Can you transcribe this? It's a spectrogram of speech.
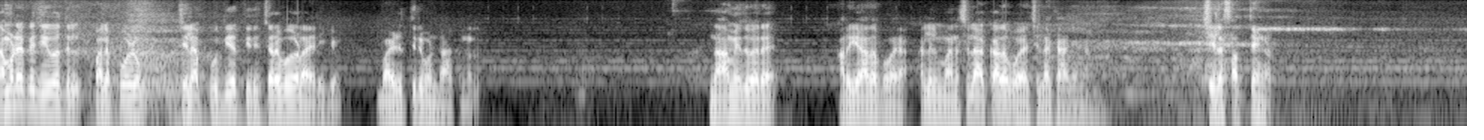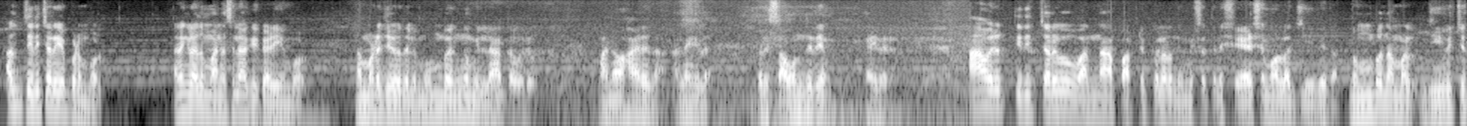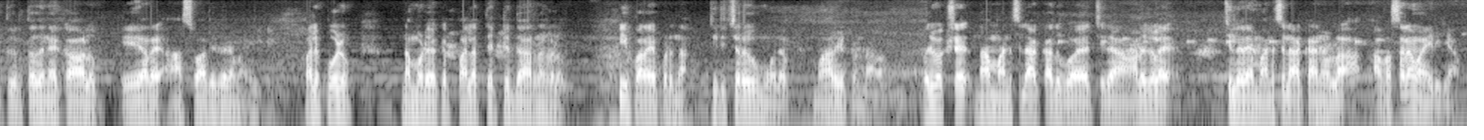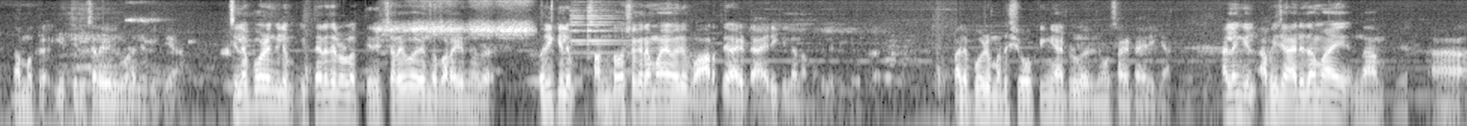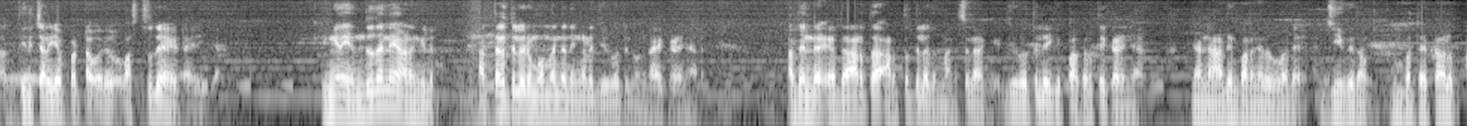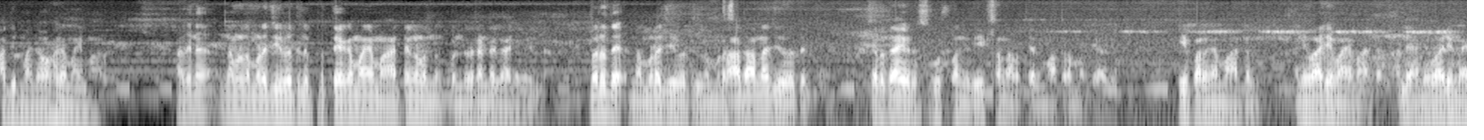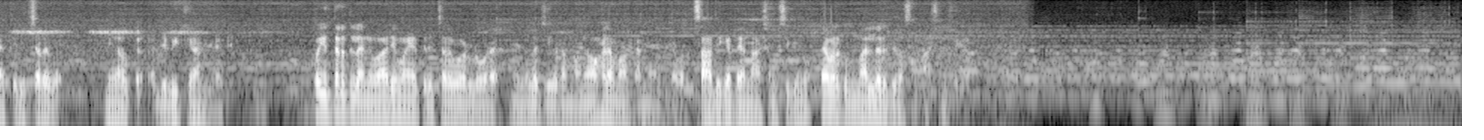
നമ്മുടെയൊക്കെ ജീവിതത്തിൽ പലപ്പോഴും ചില പുതിയ തിരിച്ചറിവുകളായിരിക്കും വഴിത്തിരിവുണ്ടാക്കുന്നത്. നാം ഇതുവരെ അറിയാതെ പോയ അല്ലെങ്കിൽ മനസ്സിലാക്കാതെ പോയ ചില കാര്യങ്ങൾ ചില സത്യങ്ങൾ. അത് തിരിച്ചറിയപ്പെടുമ്പോൾ അല്ലെങ്കിൽ അത് മനസ്സിലാക്കി കഴിയുമ്പോൾ നമ്മുടെ ജീവിതത്തിൽ മുമ്പെങ്ങും ഇല്ലാത്ത ഒരു മനോഹാരിത അല്ലെങ്കിൽ ഒരു സൗന്ദര്യം കൈവരും. ആ ഒരു തിരിച്ചറിവ് വന്ന ആ പർട്ടിക്കുലർ നിമിഷത്തിന് ശേഷമുള്ള ജീവിതം മുമ്പ് നമ്മൾ ജീവിച്ചു തീർത്തതിനേക്കാളും ഏറെ ആസ്വാദികരമായിരിക്കും പലപ്പോഴും നമ്മുടെയൊക്കെ പല തെറ്റിദ്ധാരണകളും ഈ പറയപ്പെടുന്ന തിരിച്ചറിവ് മൂലം മാറിയിട്ടുണ്ടാവാം. ഒരുപക്ഷെ നാം മനസ്സിലാക്കാതെ പോയ ചില ആളുകളെ ചിലരെ മനസ്സിലാക്കാനുള്ള അവസരമായിരിക്കാം നമുക്ക് ഈ തിരിച്ചറിവിലൂടെ ലഭിക്കുക. ചിലപ്പോഴെങ്കിലും ഇത്തരത്തിലുള്ള തിരിച്ചറിവ് എന്ന് പറയുന്നത് ഒരിക്കലും സന്തോഷകരമായ ഒരു വാർത്തയായിട്ടായിരിക്കില്ല നമുക്ക് ലഭിക്കുന്നത് പലപ്പോഴും അത് ഷോക്കിംഗ് ആയിട്ടുള്ള ഒരു ന്യൂസ് ആയിട്ടായിരിക്കാം. അല്ലെങ്കിൽ അവിചാരിതമായി നാം തിരിച്ചറിയപ്പെട്ട ഒരു വസ്തുതയായിട്ടായിരിക്കാം. ഇങ്ങനെ എന്തു തന്നെയാണെങ്കിലും അത്തരത്തിലൊരു മൊമെന്റ് നിങ്ങളുടെ ജീവിതത്തിൽ ഉണ്ടായിക്കഴിഞ്ഞാൽ അതിന്റെ യഥാർത്ഥ അർത്ഥത്തിൽ അത് മനസ്സിലാക്കി ജീവിതത്തിലേക്ക് പകർത്തി കഴിഞ്ഞാൽ ഞാൻ ആദ്യം പറഞ്ഞതുപോലെ ജീവിതം മുമ്പത്തേക്കാളും അതിമനോഹരമായി മാറും. അതിന് നമ്മൾ നമ്മുടെ ജീവിതത്തിൽ പ്രത്യേകമായ മാറ്റങ്ങളൊന്നും കൊണ്ടുവരേണ്ട കാര്യമില്ല. വെറുതെ നമ്മുടെ ജീവിതത്തിൽ നമ്മുടെ സാധാരണ ജീവിതത്തിൽ ചെറുതായ ഒരു സൂക്ഷ്മ നിരീക്ഷണം നടത്തിയാൽ മാത്രം മതിയാകും. ഈ പറഞ്ഞ മാറ്റം അനിവാര്യമായ മാറ്റം അല്ലെ അനിവാര്യമായ തിരിച്ചറിവ് നിങ്ങൾക്ക് ലഭിക്കുവാൻ വേണ്ടി. അപ്പോൾ ഇത്തരത്തിൽ അനിവാര്യമായ തിരിച്ചറിവുകളിലൂടെ നിങ്ങളുടെ ജീവിതം മനോഹരമാക്കാൻ നിങ്ങൾക്ക് അവർക്ക് സാധിക്കട്ടെ എന്ന് ആശംസിക്കുന്നു. എവർക്കും നല്ലൊരു ദിവസം ആശംസിക്കുന്നു.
